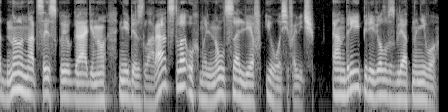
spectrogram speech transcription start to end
одну нацистскую гадину. Не без злорадства ухмыльнулся Лев Иосифович. Андрей перевел взгляд на него.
